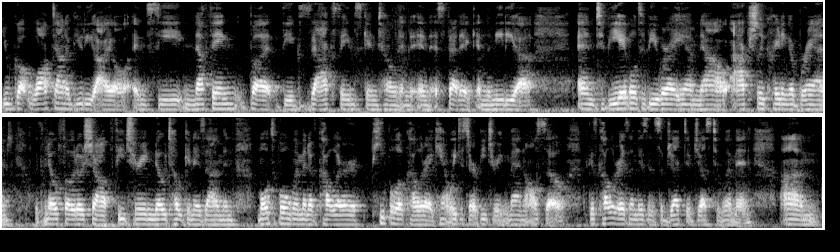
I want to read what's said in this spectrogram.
you got walk down a beauty aisle and see nothing but the exact same skin tone and, and aesthetic in the media. And to be able to be where I am now, actually creating a brand with no Photoshop, featuring no tokenism, and multiple women of color, people of color. I can't wait to start featuring men also, because colorism isn't subjective just to women. Um,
